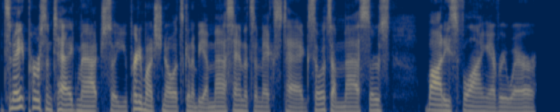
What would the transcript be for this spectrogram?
It's an eight person tag match, so you pretty much know it's going to be a mess, and it's a mixed tag, so it's a mess. There's bodies flying everywhere.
